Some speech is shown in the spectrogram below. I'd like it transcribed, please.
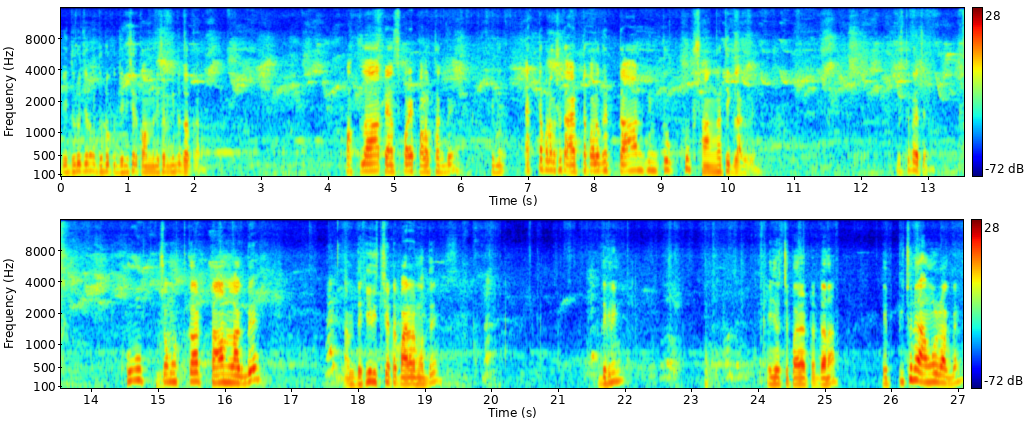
এই দুটো জন্য দুটো জিনিসের কম্বিনেশন কিন্তু দরকার। পাতলা ট্রান্সপারেন্ট পালক থাকবে এবং একটা পালকের সাথে আরেকটা পালকের টান কিন্তু খুব সাংঘাতিক লাগবে। বুঝতে পেরেছেন? খুব চমৎকার টান লাগবে আমি দেখিয়ে দিচ্ছি একটা পায়রার মধ্যে। দেখে নিন। এই যে হচ্ছে পায়রাটার ডানা। এই পিছনে আঙুল রাখবেন।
